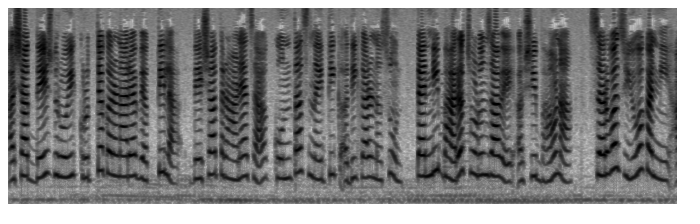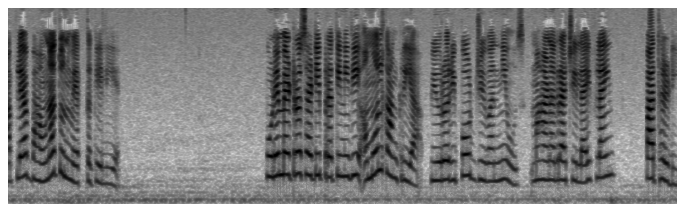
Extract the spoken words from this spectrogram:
अशा देशद्रोही कृत्य करणाऱ्या व्यक्तीला देशात राहण्याचा कोणताच नैतिक अधिकार नसून त्यांनी भारत सोडून जावे अशी भावना सर्वच युवकांनी आपल्या भावनातून व्यक्त केली आहे. पुणे मेट्रोसाठी प्रतिनिधी Amol Kankariya bureau report Jeevan news महानगराची लाईफलाईन पाथर्डी.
